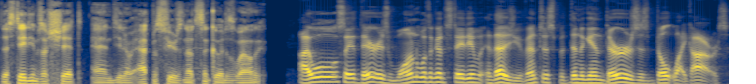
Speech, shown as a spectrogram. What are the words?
the stadiums are shit and, you know, atmosphere is not so good as well. I will say there is one with a good stadium, and that is Juventus. But then again, theirs is built like ours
